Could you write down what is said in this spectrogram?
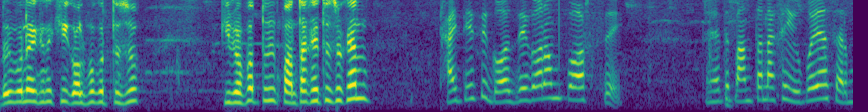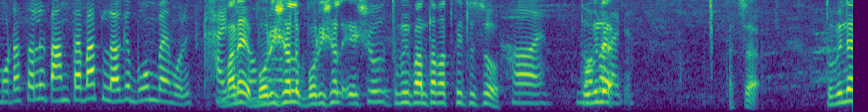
দুই বোনে এখানে কি গল্প করতেছো? কি ব্যাপার তুমি পান্তা খাইতেছো কেন? খাইতেছি গজে গরম পড়ছে। তাহাতে পান্তা না খাই উপায় আছে আর মোটা চালের পান্তা ভাত লগে বোম্বাই মরিচ খাই মানে বরিশাল বরিশাল এসেও তুমি পান্তা ভাত খাইতেছো? হয় তুমি না- আচ্ছা তুমি না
